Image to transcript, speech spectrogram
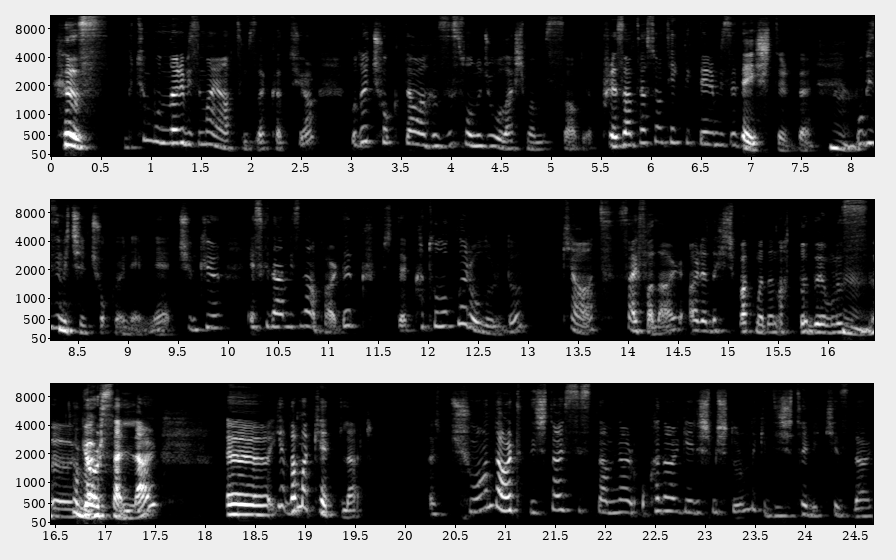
hız, bütün bunları bizim hayatımıza katıyor. Bu da çok daha hızlı sonuca ulaşmamızı sağlıyor. Prezentasyon tekniklerimizi değiştirdi. Hımm. Bu bizim için çok önemli. Çünkü eskiden biz ne yapardık? İşte kataloglar olurdu. Kağıt, sayfalar, arada hiç bakmadan atladığımız, eee, Tabii. görseller, eee, ya da maketler. Şu anda artık dijital sistemler o kadar gelişmiş durumda ki dijital ikizler.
